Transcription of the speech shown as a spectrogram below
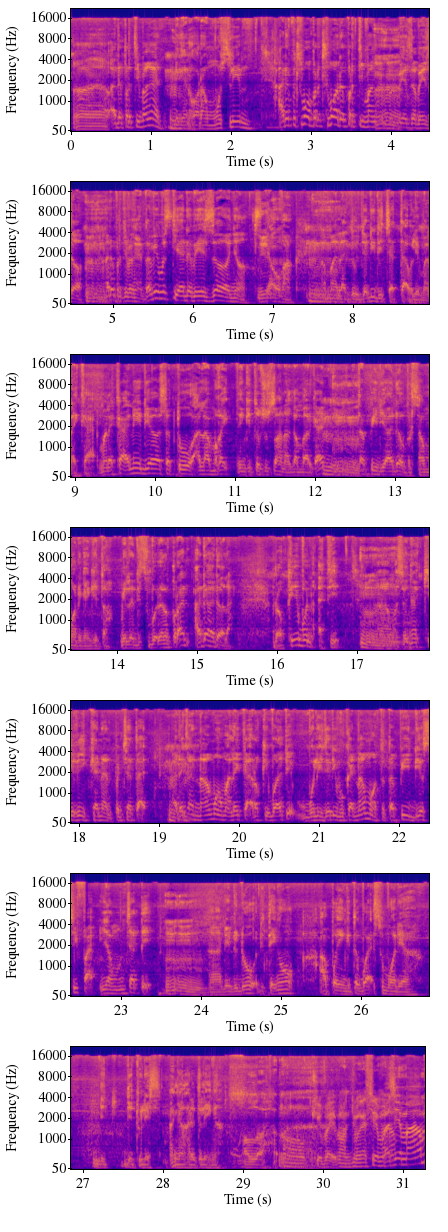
Uh, ada pertimbangan hmm. dengan orang muslim ada semua semua ada pertimbangan hmm. berbeza-beza hmm. ada pertimbangan tapi mesti ada bezanya setiap yeah. orang hmm. amalan tu jadi dicatat oleh malaikat malaikat ni dia satu alam raib yang kita susah nak gambarkan hmm. tapi dia ada bersama dengan kita bila disebut dalam Quran ada adalah raqibun atid hmm. uh, maksudnya kiri kanan pencatat hmm. adakah nama malaikat raqibun atid boleh jadi bukan nama tetapi dia sifat yang mencatat hmm. uh, dia duduk dia tengok apa yang kita buat semua dia ditulis Angah ada tulis Angah Allah. Oh, Okey baik mam. Terima kasih mam. Terima kasih mam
